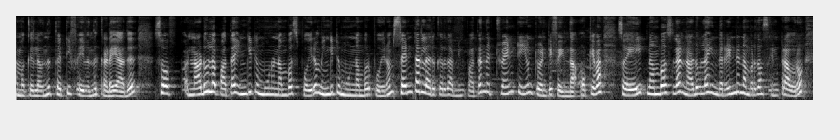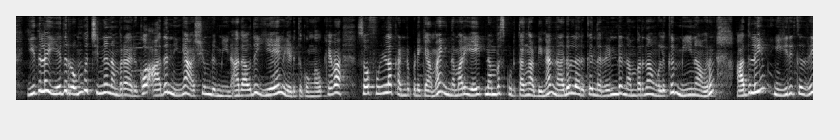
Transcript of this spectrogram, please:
நமக்கு இதில் வந்து தேர்ட்டி ஃபைவ் வந்து கிடையாது. ஸோ நடுவில் பார்த்தா இங்கிட்டு மூணு நம்பர்ஸ் போயிடும் இங்கிட்டு மூணு நம்பர் போயிடும் சென்டரில் இருக்கிறது அப்படின்னு பார்த்தா இந்த டுவெண்ட்டியும் டுவெண்ட்டி ஃபைவ் தான் ஓகேவா ஸோ எயிட் நம்பர்ஸில் நடுவில் இந்த ரெண்டு நம்பர் தான் சென்டராக வரும். இதில் எது ரொம்ப சின்ன நம்பராக இருக்கோ அதை நீங்கள் அஷ்யூம்டு மீன் அதாவது ஏன்னு எடுத்துக்கோங்க ஓகேவா ஸோ ஃபுல்லாக கண்டுபிடிக்காமல் இந்த மாதிரி எயிட் நம்பர்ஸ் கொடுத்தாங்க அப்படின்னா நடுவில் இருக்க இந்த ரெண்டு நம்பர் தான் உங்களுக்கு மீனாக வரும். அதுலேயும் நீங்கள் இருக்கிறது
